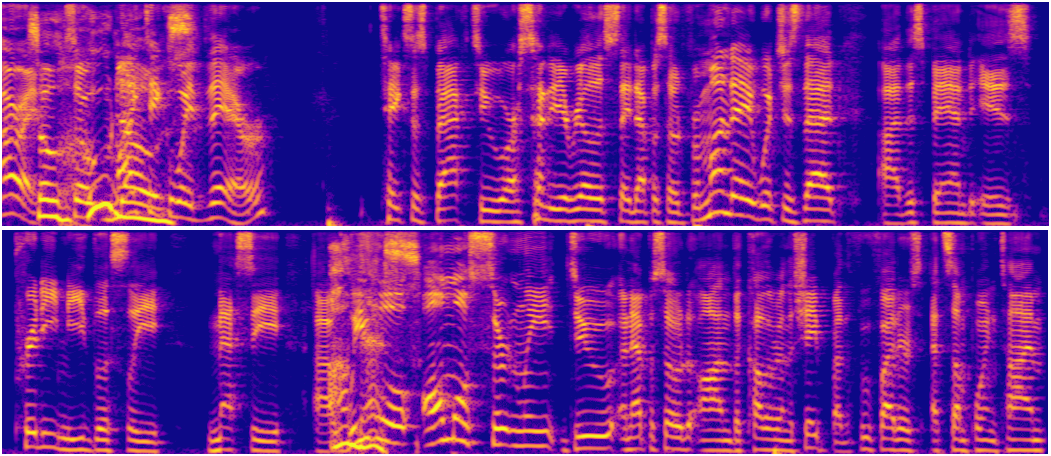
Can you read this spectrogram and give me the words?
right. So So, who my knows? takeaway there takes us back to our Sunny Day Real Estate episode from Monday, which is that uh, this band is pretty needlessly messy. Uh, we mess. will almost certainly do an episode on the color and the shape by the Foo Fighters at some point in time.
